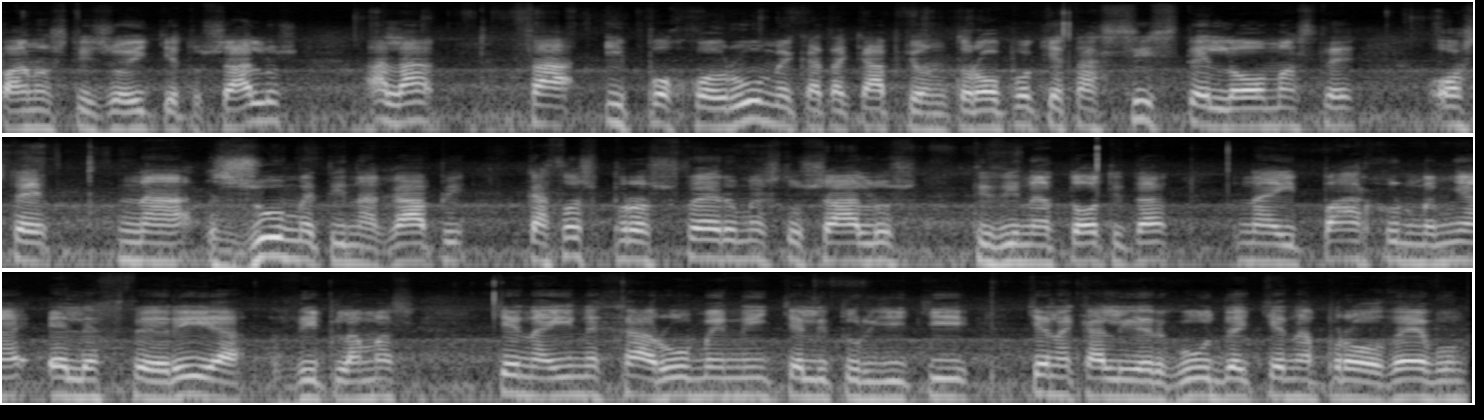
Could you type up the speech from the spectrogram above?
πάνω στη ζωή και τους άλλους αλλά θα υποχωρούμε κατά κάποιον τρόπο και θα συστελόμαστε ώστε να ζούμε την αγάπη καθώς προσφέρουμε στους άλλους τη δυνατότητα να υπάρχουν με μια ελευθερία δίπλα μας και να είναι χαρούμενοι και λειτουργικοί και να καλλιεργούνται και να προοδεύουν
